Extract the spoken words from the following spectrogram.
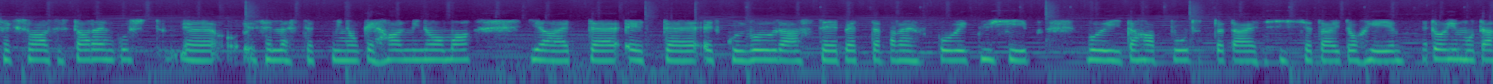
seksuaalsest arengust, sellest, et minu keha on minu oma ja et, et, et kui võõras teeb ettepaneku või küsib või tahab puudutada, et siis seda ei tohi toimuda.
